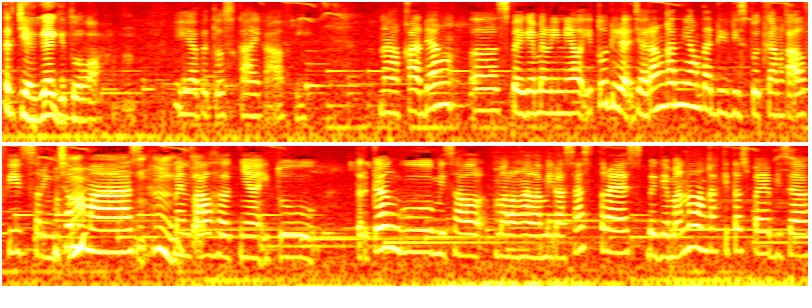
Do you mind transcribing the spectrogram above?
terjaga gitu loh iya betul sekali kak Alfi Nah, kadang e, sebagai milenial itu tidak jarang kan yang tadi disebutkan Kak Alfi sering cemas, mm -hmm. mental health-nya itu terganggu, misal mengalami rasa stres. Bagaimana langkah kita supaya bisa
